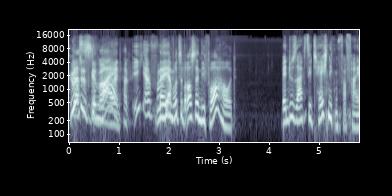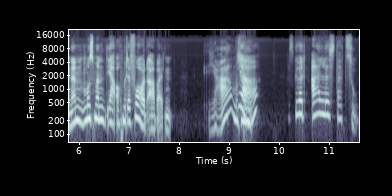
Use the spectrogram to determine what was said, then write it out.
das ist gemein. Hab ich erfunden. Naja, wozu brauchst du denn die Vorhaut? Wenn du sagst, die Techniken verfeinern, muss man ja auch mit der Vorhaut arbeiten. Ja, muss man Ja. Das gehört alles dazu.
